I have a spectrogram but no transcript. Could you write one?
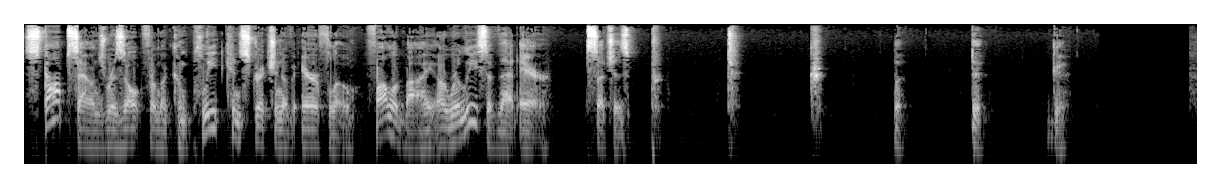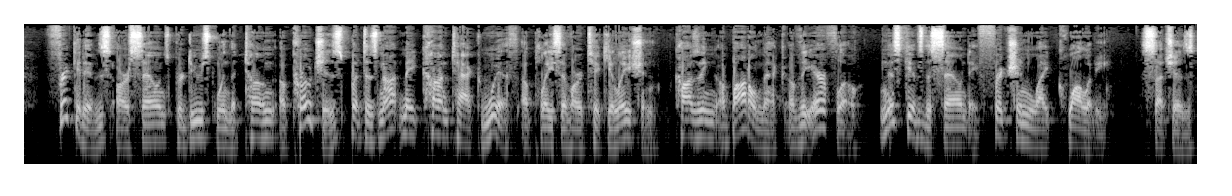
Stop sounds result from a complete constriction of airflow, followed by a release of that air, such as p, t, k, b, d, g. Fricatives are sounds produced when the tongue approaches but does not make contact with a place of articulation, causing a bottleneck of the airflow. And this gives the sound a friction-like quality, such as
